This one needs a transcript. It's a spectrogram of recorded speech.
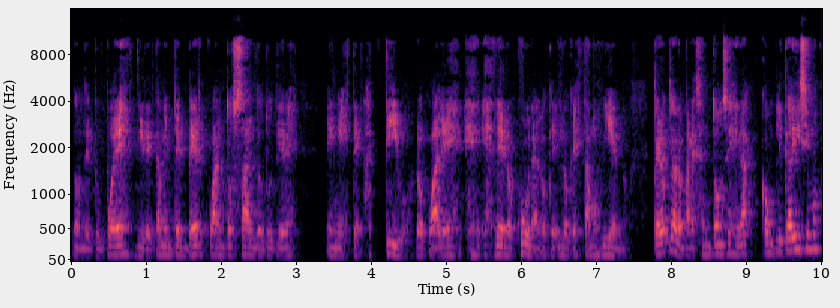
donde tú puedes directamente ver cuánto saldo tú tienes en este activo, lo cual es, es, de locura lo que, lo que estamos viendo. Pero claro, para ese entonces era complicadísimo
